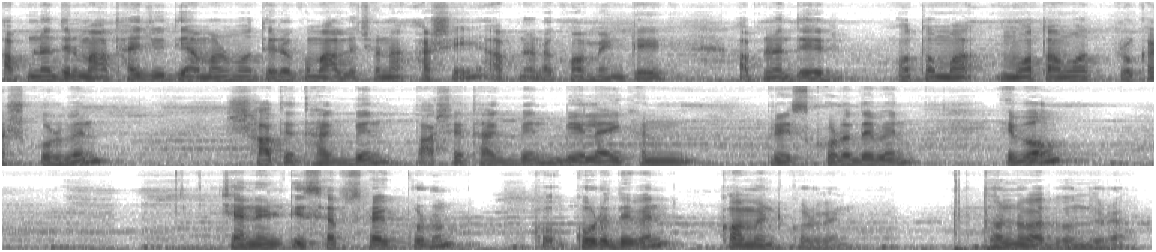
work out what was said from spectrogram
আপনাদের মাথায় যদি আমার মতো এরকম আলোচনা আসে, আপনারা কমেন্টে আপনাদের মতামত মতামত প্রকাশ করবেন। সাথে থাকবেন, পাশে থাকবেন বেল আইকন প্রেস করে দেবেন এবং চ্যানেলটি সাবস্ক্রাইব করুন করে দেবেন কমেন্ট করবেন। ধন্যবাদ বন্ধুরা।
